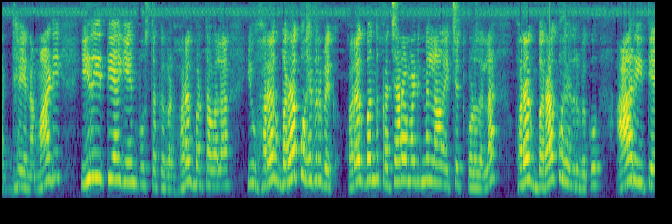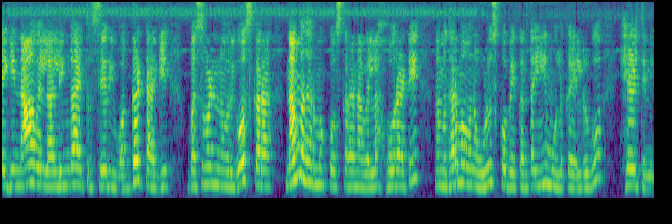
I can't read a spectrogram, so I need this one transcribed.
ಅಧ್ಯಯನ ಮಾಡಿ, ಈ ರೀತಿಯಾಗಿ ಏನ್ ಪುಸ್ತಕಗಳು ಹೊರಗೆ ಬರ್ತಾವಲ್ಲ, ಇವು ಹೊರಗೆ ಬರಾಕು ಹೆದರ್ಬೇಕು. ಹೊರಗೆ ಬಂದು ಪ್ರಚಾರ ಮಾಡಿದ್ಮೇಲೆ ನಾವು ಎಚ್ಚೆತ್ಕೊಳ್ಳೋದಲ್ಲ ಹೊರಗ್ ಬರಾಕು ಹೆದರ್ಬೇಕು. ಆ ರೀತಿಯಾಗಿ ನಾವೆಲ್ಲ ಲಿಂಗಾಯತರು ಸೇರಿ ಒಗ್ಗಟ್ಟಾಗಿ ಬಸವಣ್ಣನವರಿಗೋಸ್ಕರ, ನಮ್ಮ ಧರ್ಮಕ್ಕೋಸ್ಕರ ನಾವೆಲ್ಲ ಹೋರಾಟಿ, ನಮ್ಮ ಧರ್ಮವನ್ನು ಉಳಿಸ್ಕೋಬೇಕಂತ ಈ ಮೂಲಕ ಎಲ್ರಿಗೂ ಹೇಳ್ತೀನಿ.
